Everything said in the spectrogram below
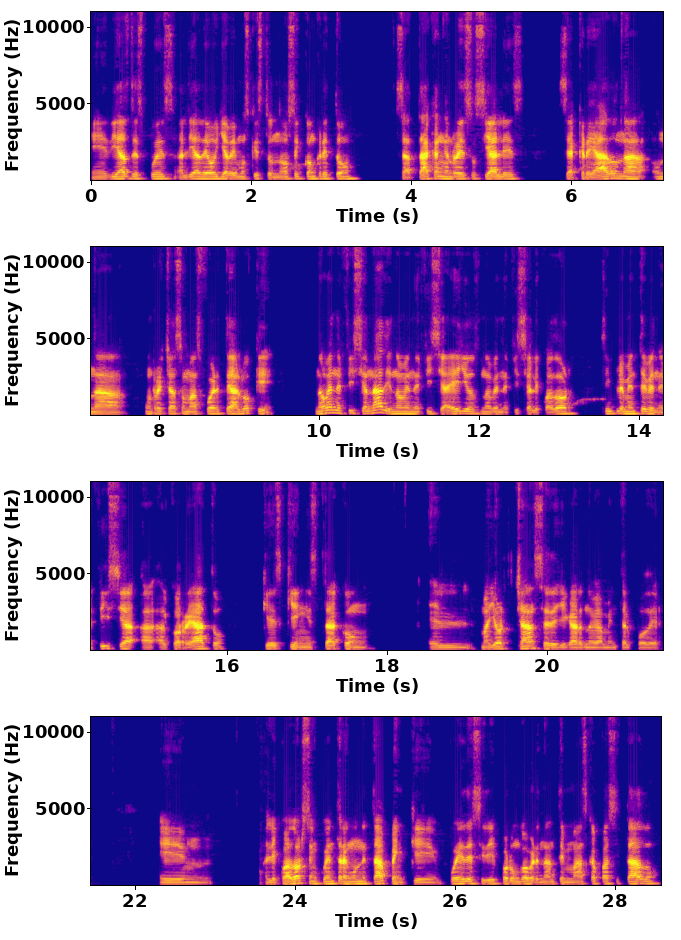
Eh, días después, al día de hoy, ya vemos que esto no se concretó. Se atacan en redes sociales, se ha creado un rechazo más fuerte, algo que no beneficia a nadie, no beneficia a ellos, no beneficia al Ecuador, simplemente beneficia al Correato, que es quien está con el mayor chance de llegar nuevamente al poder. Em, el Ecuador se encuentra en una etapa en que puede decidir por un gobernante más capacitado,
